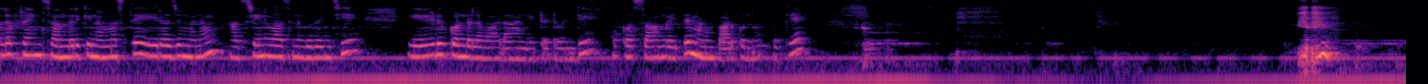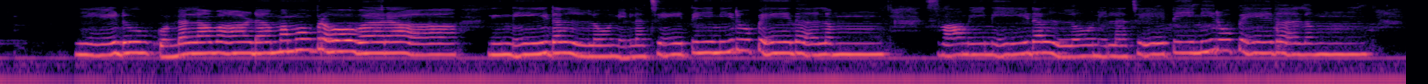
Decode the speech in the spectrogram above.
Hello friends అందరికీ నమస్తే. ఈరోజు మనం ఆ శ్రీనివాసుని గురించి ఏడు కొండలవాడ అనేటటువంటి ఒక సాంగ్ అయితే మనం పాడుకుందాం ఓకే? ఏడు కొండలవాడ మము బ్రోవరా నీ నీడల్లో నిలచేటి పేదలం. స్వామి నీడల్లో నిలచేటి నిరుపేదలం.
